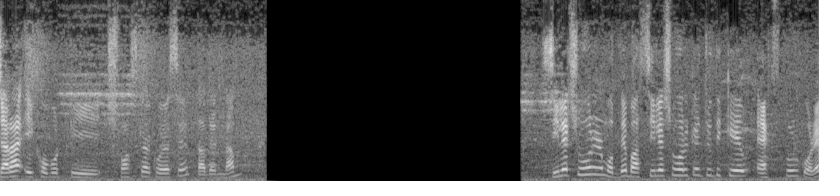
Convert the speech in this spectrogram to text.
যারা এই খবরটি সংস্কার করেছে, তাদের নাম সিলেট শহরের মধ্যে বা সিলেট শহরকে যদি কেউ এক্সপ্লোর করে,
